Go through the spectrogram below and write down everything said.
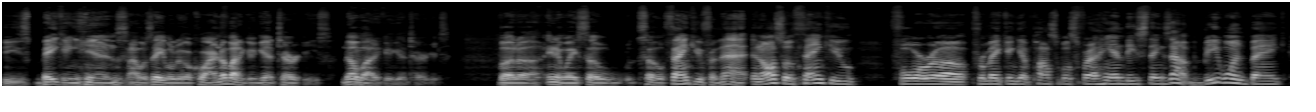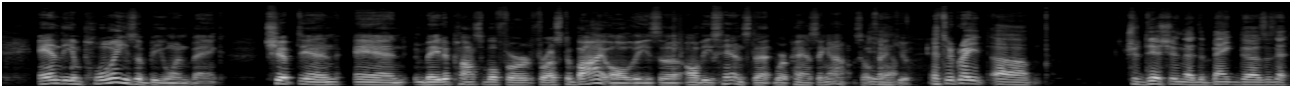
these baking hens I was able to acquire. Nobody could get turkeys. Nobody could get turkeys. But uh, anyway, so so thank you for that, and also thank you for uh, for making it possible for to hand these things out. B1 Bank and the employees of B1 Bank chipped in and made it possible for for us to buy all these uh, all these hens that we're passing out. So thank Yeah. you. It's a great uh, tradition that the bank does is that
